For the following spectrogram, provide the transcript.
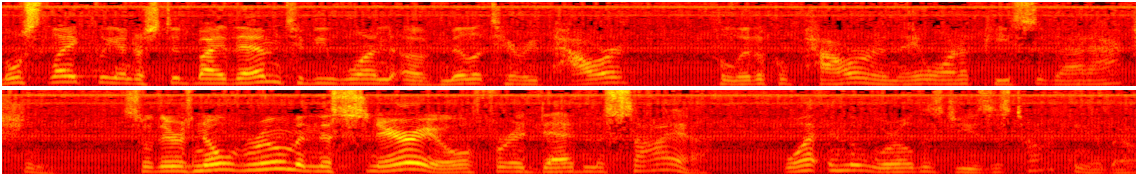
most likely understood by them to be one of military power, political power, and they want a piece of that action. So there's no room in this scenario for a dead Messiah. What in the world is Jesus talking about?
